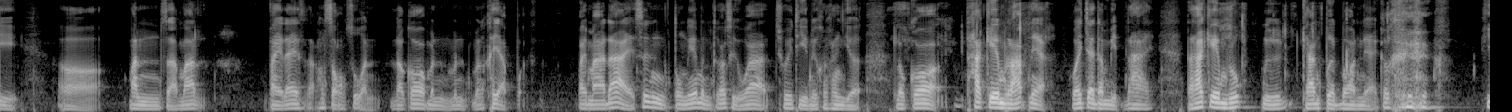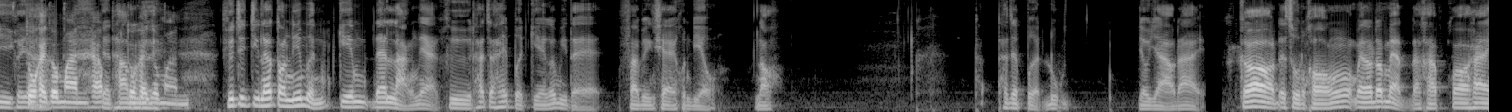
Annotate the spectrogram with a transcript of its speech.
เอ่อมันสามารถไปได้ทั้งสองส่วน แล้วก็มันมันมันขยับไปมาได้ ซึ่งตรงนี้มันก็ถือว่าช่วยทีมได้ค่อนข้างเยอะ แล้วก็ถ้าเกมรับเนี่ย ไว้ใจดัมเมดได้ แต่ถ้าเกมรุกหรือการเปิดบอลเนี่ยก็คือ พี่ก็อย่าตัวใครตัวมันครับอย่าทำตัวใครเลยตัวมัน คือจริงๆแล้วตอนนี้เหมือนเกมแดนหลังเนี่ย คือถ้าจะให้เปิดเกมก็มีแต่ฟาเบียนแชร์คนเดียวเนาะถ้าถ้าจะเปิดลูกยาวๆได้ ก็ในส่วนของ man match นะครับ ก็ให้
